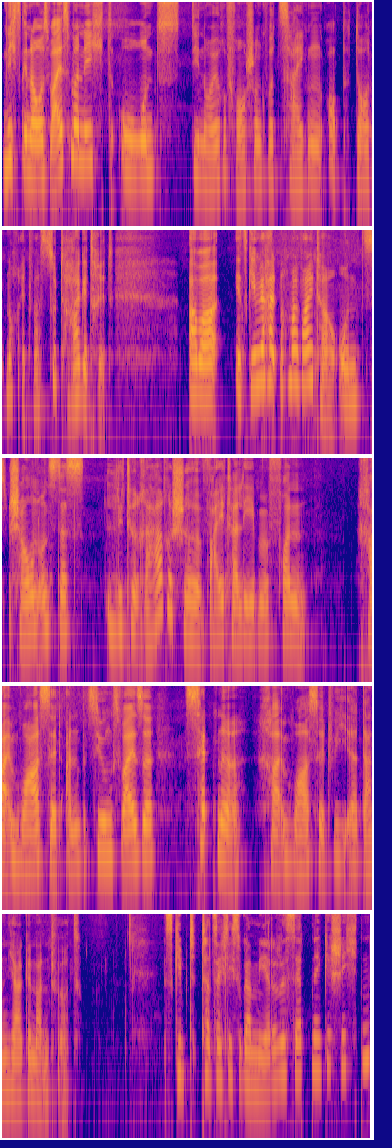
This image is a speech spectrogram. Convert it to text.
Nichts Genaues weiß man nicht und die neuere Forschung wird zeigen, ob dort noch etwas zutage tritt. Aber jetzt gehen wir halt noch mal weiter und schauen uns das literarische Weiterleben von Chaim Waset an, beziehungsweise Setne Chaim Waset, wie er dann ja genannt wird. Es gibt tatsächlich sogar mehrere Setne-Geschichten.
